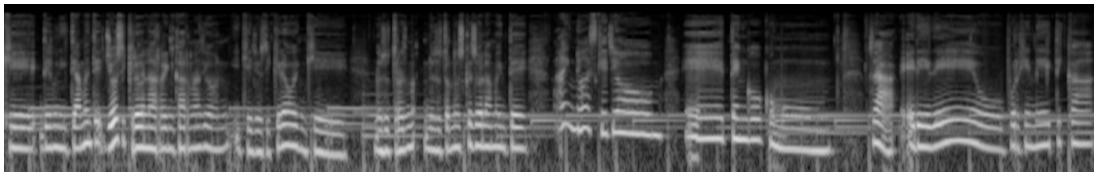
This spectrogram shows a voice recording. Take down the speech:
que definitivamente yo sí creo en la reencarnación y que yo sí creo en que nosotros, nosotros no es que solamente, ay no, es que yo eh, tengo como, o sea, heredé o por genética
